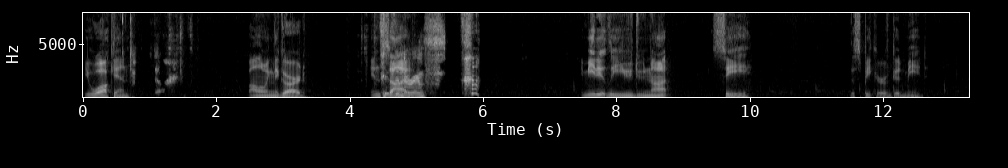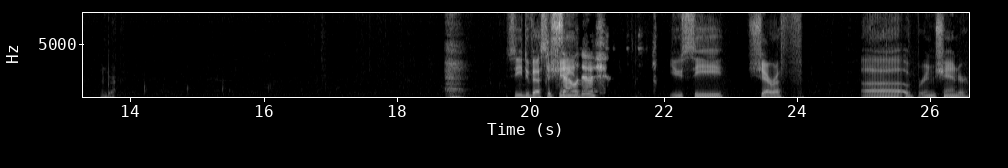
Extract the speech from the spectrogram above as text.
You walk in, following the guard. Who's in Inside, the room? immediately you do not see the speaker of Goodmead, Moonbrook. See Shane. Saladash. You see Sheriff uh, of Bryn Shander.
